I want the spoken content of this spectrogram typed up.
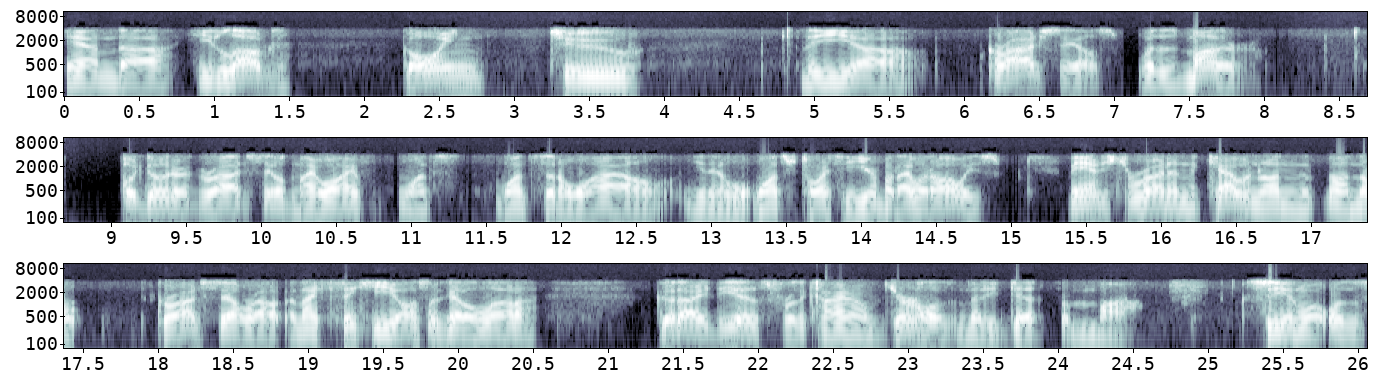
and uh, he loved going to the uh, garage sales with his mother would go to a garage sale with my wife once once in a while, you know, once or twice a year, but I would always manage to run into Kevin on the on the garage sale route, and I think he also got a lot of good ideas for the kind of journalism that he did from uh, seeing what was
